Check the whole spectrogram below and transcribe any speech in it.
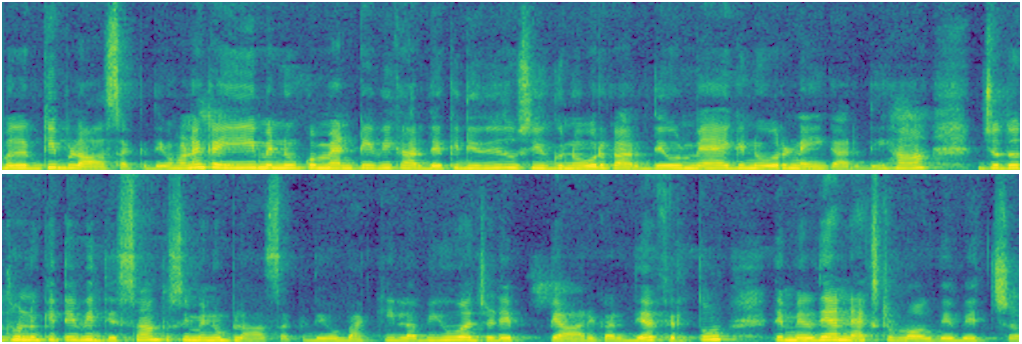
ਮਤਲਬ ਕਿ ਬੁਲਾ ਸਕਦੇ ਹੋ। ਹਨਾ, ਕਈ ਮੈਨੂੰ ਕਮੈਂਟ ਇਹ ਵੀ ਕਰਦੇ ਕਿ ਦੀਦੀ ਤੁਸੀਂ ਇਗਨੋਰ ਕਰਦੇ ਹੋ, ਮੈਂ ਇਗਨੋਰ ਨਹੀਂ ਕਰਦੀ। ਹਾਂ, ਜਦੋਂ ਤੁਹਾਨੂੰ ਕਿਤੇ ਵੀ ਦਿਸਾਂ, ਤੁਸੀਂ ਮੈਨੂੰ ਬੁਲਾ ਸਕਦੇ ਹੋ। ਬਾਕੀ ਲਵ ਯੂ ਆ ਜਿਹੜੇ ਪਿਆਰ ਕਰਦੇ ਆ, ਫਿਰ ਤੋਂ ਤੇ ਮਿਲਦੇ ਆ ਨੈਕਸਟ ਵਲੌਗ ਦੇ ਵਿੱਚ।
